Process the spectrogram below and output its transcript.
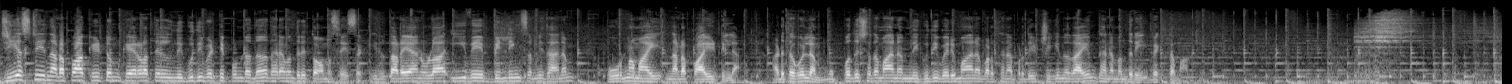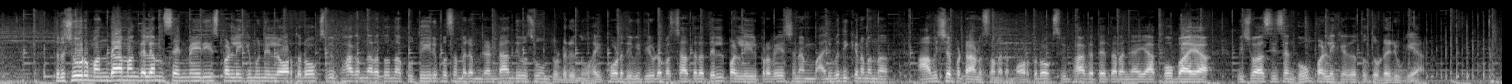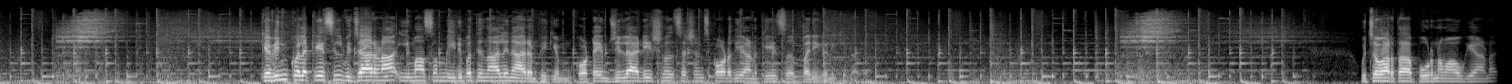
ജി എസ് ടി നടപ്പാക്കിയിട്ടും കേരളത്തിൽ നികുതി വെട്ടിപ്പുണ്ടെന്ന് ധനമന്ത്രി തോമസ് ഐസക്. ഇത് തടയാനുള്ള ഇ വേ ബില്ലിംഗ് സംവിധാനം പൂർണമായി നടപ്പായിട്ടില്ല. അടുത്ത കൊല്ലം മുപ്പത് ശതമാനം നികുതി വരുമാന വർധന പ്രതീക്ഷിക്കുന്നതായും ധനമന്ത്രി വ്യക്തമാക്കി. തൃശൂർ മന്ദാമംഗലം സെന്റ് മേരീസ് പള്ളിക്ക് മുന്നിൽ ഓർത്തഡോക്സ് വിഭാഗം നടത്തുന്ന കുത്തിയിരിപ്പ് സമരം രണ്ടാം ദിവസവും തുടരുന്നു. ഹൈക്കോടതി വിധിയുടെ പശ്ചാത്തലത്തിൽ പള്ളിയിൽ പ്രവേശനം അനുവദിക്കണമെന്ന് ആവശ്യപ്പെട്ടാണ് സമരം. ഓർത്തഡോക്സ് വിഭാഗത്തെ തടഞ്ഞ യാക്കോബായ വിശ്വാസി സംഘവും പള്ളിക്കകത്ത് തുടരുകയാണ്. കെവിൻ കൊലക്കേസിൽ വിചാരണ ഈ മാസം ഇരുപത്തിനാലിന് ആരംഭിക്കും. കോട്ടയം ജില്ലാ അഡീഷണൽ സെഷൻസ് കോടതിയാണ് കേസ് പരിഗണിക്കുന്നത്. ഉച്ചവാർത്ത പൂർണമാവുകയാണ്.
